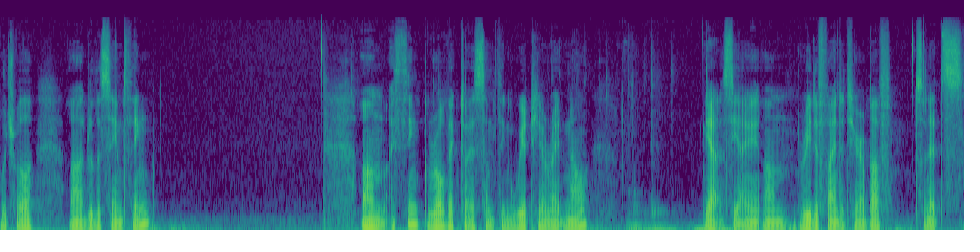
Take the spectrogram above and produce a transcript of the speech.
which will uh, do the same thing. Um, I think row vector is something weird here right now. Yeah, see, I um, redefined it here above. So let's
